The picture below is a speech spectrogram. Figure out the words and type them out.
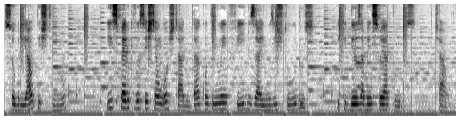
sobre autoestima e espero que vocês tenham gostado, tá? Continuem firmes aí nos estudos e que Deus abençoe a todos. Tchau.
